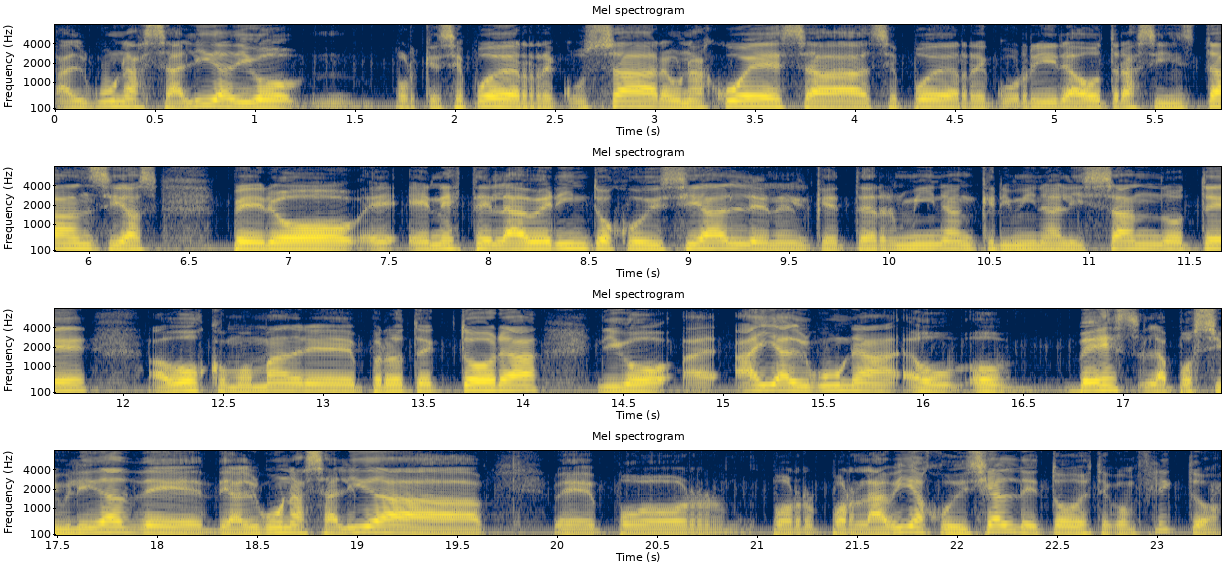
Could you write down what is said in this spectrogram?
alguna salida? Digo, porque se puede recusar a una jueza, se puede recurrir a otras instancias, pero eh, en este laberinto judicial en el que terminan criminalizándote a vos como madre protectora, digo, ¿hay alguna o, ves la posibilidad de, alguna salida eh, por, por, la vía judicial de todo este conflicto?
